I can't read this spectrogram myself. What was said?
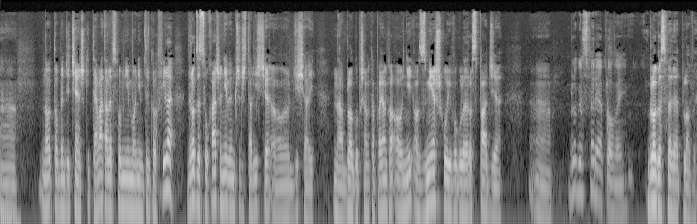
E, no to będzie ciężki temat, ale wspomnimy o nim tylko chwilę. Drodzy słuchacze, nie wiem czy czytaliście o dzisiaj na blogu Przemka Pająka o, o zmierzchu i w ogóle rozpadzie e, blogosfery Apple'owej. Blogosfery Apple'owej.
